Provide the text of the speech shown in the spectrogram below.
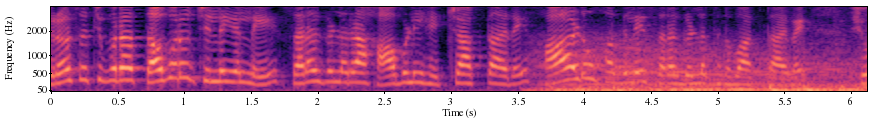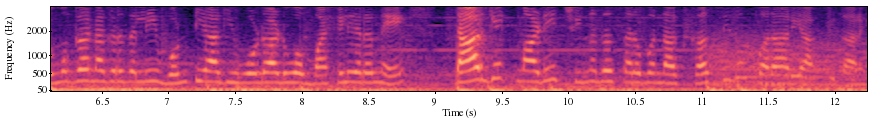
ಗೃಹ ಸಚಿವರ ತವರು ಜಿಲ್ಲೆಯಲ್ಲಿ ಸರಗಳ್ಳರ ಹಾವಳಿ ಹೆಚ್ಚಾಗ್ತಾ ಇದೆ. ಹಾಡು ಹಗಲೇ ಸರಗಳ್ಳತನವಾಗ್ತಾ ಇದೆ. ಶಿವಮೊಗ್ಗ ನಗರದಲ್ಲಿ ಒಂಟಿಯಾಗಿ ಓಡಾಡುವ ಮಹಿಳೆಯರನ್ನೇ ಟಾರ್ಗೆಟ್ ಮಾಡಿ ಚಿನ್ನದ ಸರವನ್ನ ಕಸಿದು ಪರಾರಿಯಾಗ್ತಿದ್ದಾರೆ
